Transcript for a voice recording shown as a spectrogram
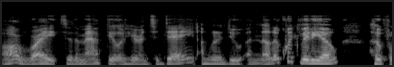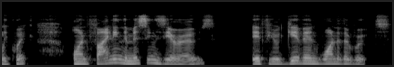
All right, so the math Diehler here, and today I'm going to do another quick video, hopefully quick, on finding the missing zeros if you're given one of the roots.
